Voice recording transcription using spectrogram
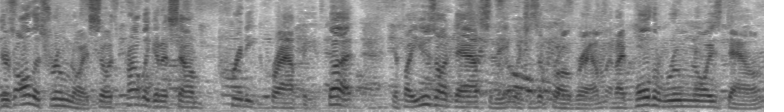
there's all this room noise, so it's probably going to sound pretty crappy. But if I use Audacity, which is a program, and I pull the room noise down,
